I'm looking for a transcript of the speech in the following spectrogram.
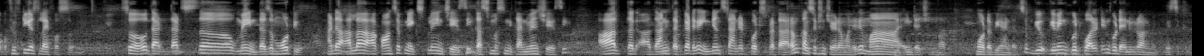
ఒక ఫిఫ్టీ ఇయర్స్ లైఫ్ వస్తుంది. So that that's the main that's a motive అంటే అలా ఆ కాన్సెప్ట్ని ఎక్స్ప్లెయిన్ చేసి కస్టమర్స్ని కన్విన్స్ చేసి ఆ ఆ దానికి తగ్గట్టుగా ఇండియన్ స్టాండర్డ్ కోడ్స్ ప్రకారం కన్స్ట్రక్షన్ చేయడం అనేది మా ఇంటెన్షన్ మాది motto behind so giving good quality and good environment basically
